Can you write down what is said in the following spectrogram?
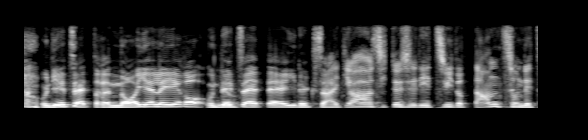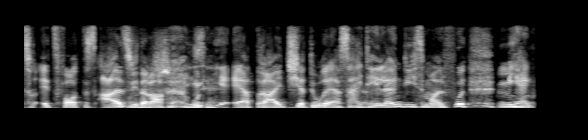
Und jetzt hat er einen neuen Lehrer und Ja. jetzt hat er ihnen gesagt, ja, sie dürfen jetzt wieder tanzen und jetzt, jetzt fährt das alles wieder an. Scheisse. Und er, er treibt hier durch. Er sagt, hey, lass uns mal Fuß. Wir haben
